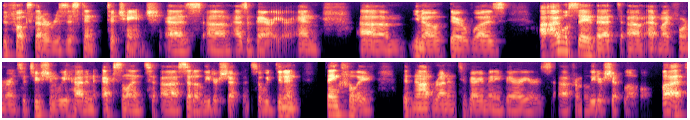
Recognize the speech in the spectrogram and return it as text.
the folks that are resistant to change as um, as a barrier. And um, you know there was I, I will say that um, at my former institution we had an excellent uh, set of leadership. And so we didn't thankfully did not run into very many barriers uh, from a leadership level. But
